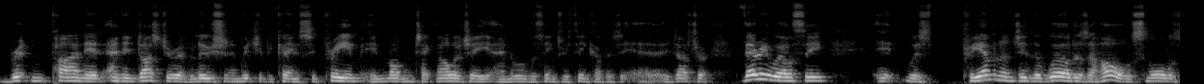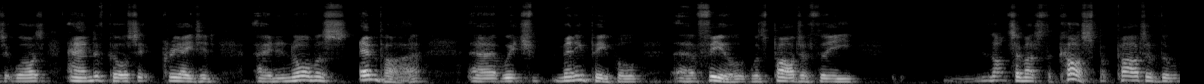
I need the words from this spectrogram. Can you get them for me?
Britain pioneered an industrial revolution in which it became supreme in modern technology and all the things we think of as uh, industrial. Very wealthy. It was preeminent in the world as a whole, small as it was, and of course it created an enormous empire, uh, which many people uh, feel was part of the not so much the cost, but part of the,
